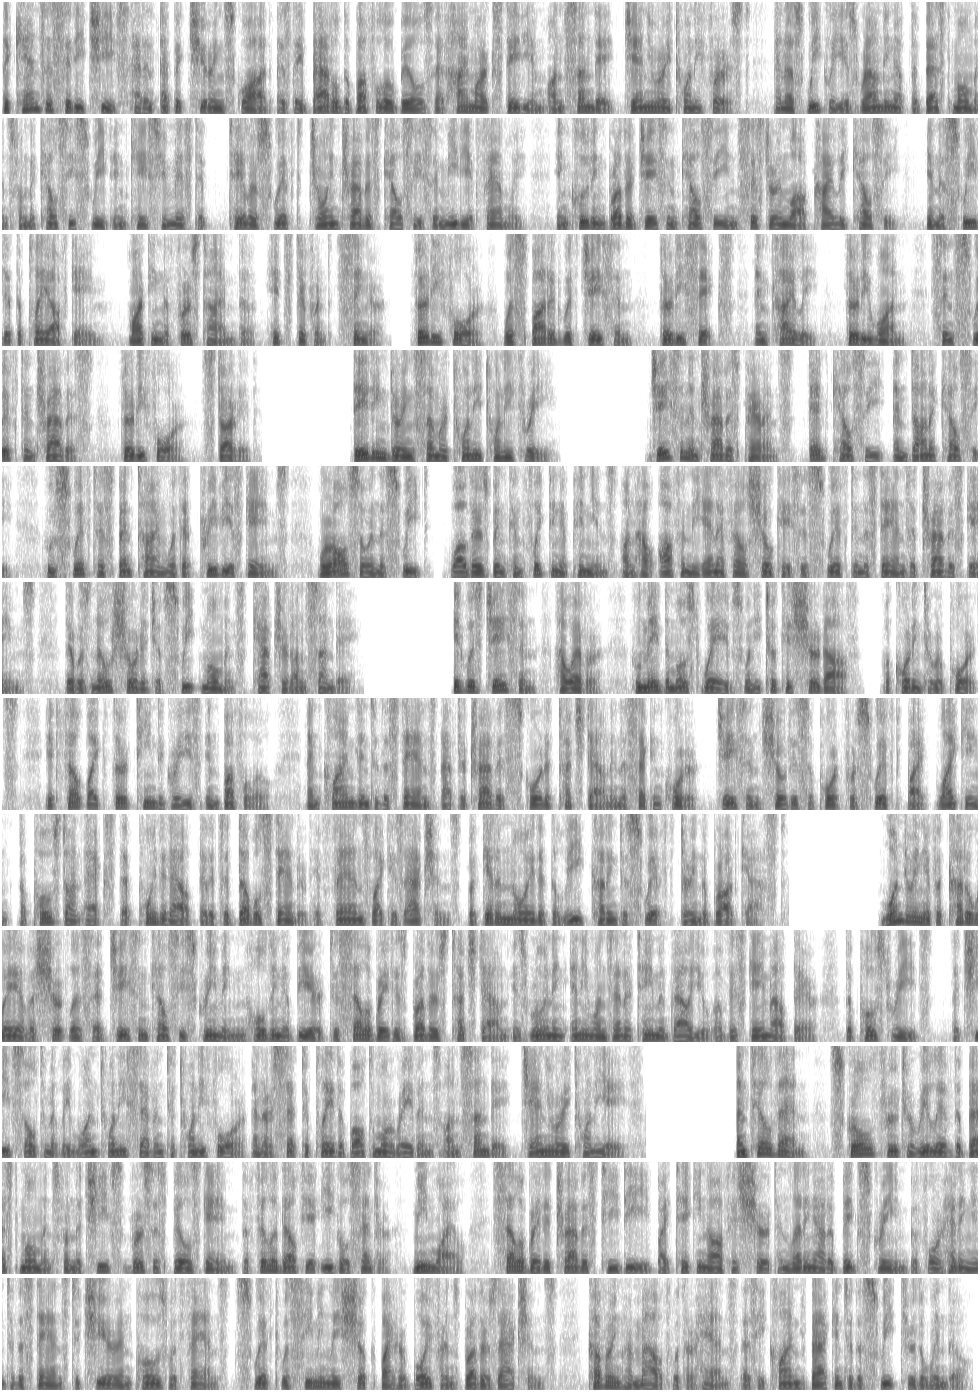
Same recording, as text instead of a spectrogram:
The Kansas City Chiefs had an epic cheering squad as they battled the Buffalo Bills at Highmark Stadium on Sunday, January 21st, and Us Weekly is rounding up the best moments from the Kelce suite in case you missed it. Taylor Swift joined Travis Kelce's immediate family, including brother Jason Kelce and sister-in-law Kylie Kelce, in the suite at the playoff game, marking the first time the Hits Different singer, 34, was spotted with Jason, 36, and Kylie, 31, since Swift and Travis, 34, started dating during summer 2023. Jason and Travis' parents, Ed Kelce and Donna Kelce, who Swift has spent time with at previous games, were also in the suite, while there's been conflicting opinions on how often the NFL showcases Swift in the stands at Travis games, there was no shortage of sweet moments captured on Sunday. It was Jason, however, who made the most waves when he took his shirt off, according to reports, it felt like 13 degrees in Buffalo, and climbed into the stands after Travis scored a touchdown in the second quarter. Jason showed his support for Swift by liking a post on X that pointed out that it's a double standard if fans like his actions but get annoyed at the league cutting to Swift during the broadcast. Wondering if a cutaway of a shirtless at Jason Kelce screaming and holding a beer to celebrate his brother's touchdown is ruining anyone's entertainment value of this game out there, the post reads, the Chiefs ultimately won 27-24 and are set to play the Baltimore Ravens on Sunday, January 28. Until then, scroll through to relive the best moments from the Chiefs vs Bills game. The Philadelphia Eagles center, meanwhile, celebrated Travis TD by taking off his shirt and letting out a big scream before heading into the stands to cheer and pose with fans. Swift was seemingly shook by her boyfriend's brother's actions, covering her mouth with her hands as he climbed back into the suite through the window.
